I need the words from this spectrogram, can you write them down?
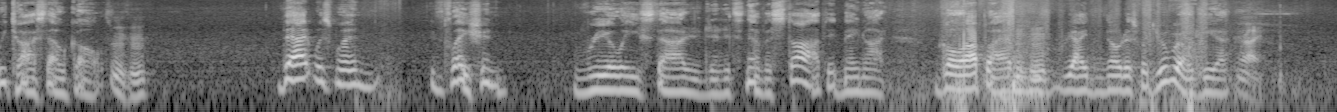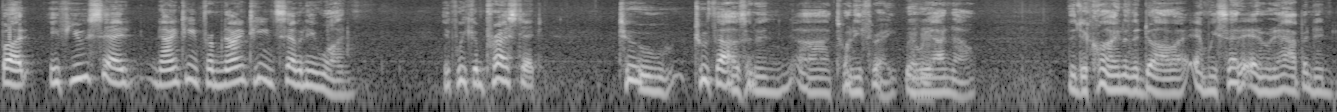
we tossed out gold, mm-hmm. that was when inflation really started and it's never stopped. It may not go up. I haven't mm-hmm. I noticed what you wrote here. Right. But if you said 19 from 1971, if we compressed it to 2023, uh, where we mm-hmm. are now, the decline of the dollar, and we said it would happen in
